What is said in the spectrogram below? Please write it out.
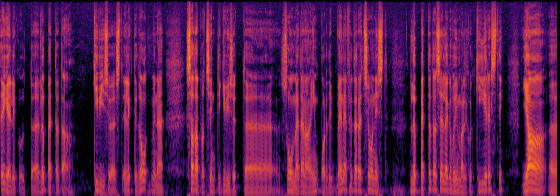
tegelikult lõpetada kivisöest elektri tootmine, sada protsenti kivisütt Soome täna impordib Vene Föderatsioonist lõpetada sellega võimalikult kiiresti ja äh,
